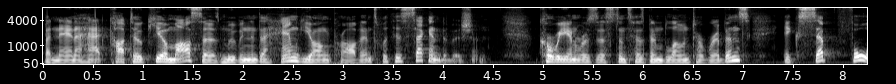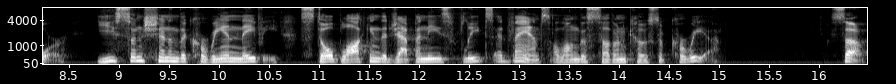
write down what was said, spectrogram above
Banana Hat Kato Kiyomasa is moving into Hamgyong province with his second division. Korean resistance has been blown to ribbons, except for Yi Sun Shin and the Korean Navy, still blocking the Japanese fleet's advance along the southern coast of Korea. So,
